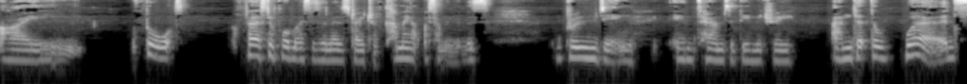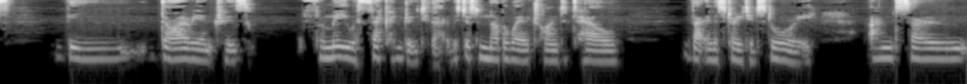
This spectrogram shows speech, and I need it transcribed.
I thought first and foremost as an illustrator of coming up with something that was brooding in terms of the imagery and that the words, the diary entries, for me were secondary to that. It was just another way of trying to tell that illustrated story. And so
